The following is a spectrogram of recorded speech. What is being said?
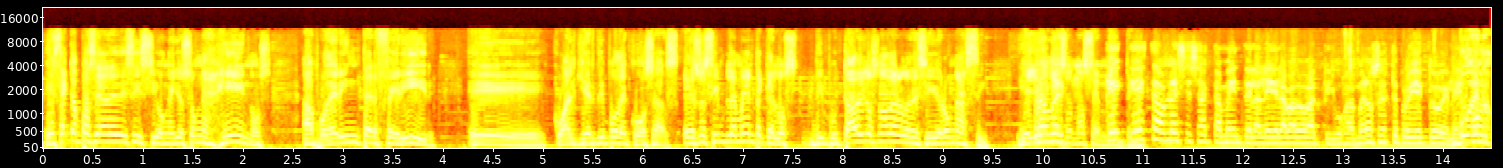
esa capacidad de decisión, ellos son ajenos a poder interferir eh, cualquier tipo de cosas. Eso es simplemente que los diputados y los senadores lo decidieron así. Y ellos en eso no se meten. ¿qué, establece exactamente la ley de lavado de activos? Al menos este proyecto de ley. Bueno,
